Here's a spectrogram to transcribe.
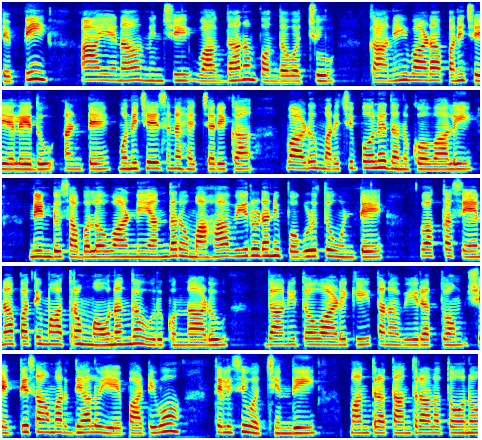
చెప్పి ఆయన నుంచి వాగ్దానం పొందవచ్చు. కానీ వాడా పని చేయలేదు. అంటే ముని చేసిన హెచ్చరిక వాడు మరిచిపోలేదనుకోవాలి. నిండు సభలో వాణ్ణి అందరూ మహావీరుడని పొగుడుతూ ఉంటే ఒక్క సేనాపతి మాత్రం మౌనంగా ఊరుకున్నాడు. దానితో వాడికి తన వీరత్వం శక్తి సామర్థ్యాలు ఏపాటివో తెలిసి వచ్చింది. మంత్రతంత్రాలతోనో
